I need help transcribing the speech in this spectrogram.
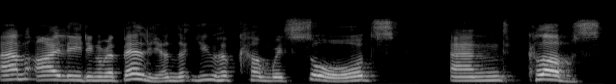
Am I leading a rebellion that you have come with swords and clubs?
